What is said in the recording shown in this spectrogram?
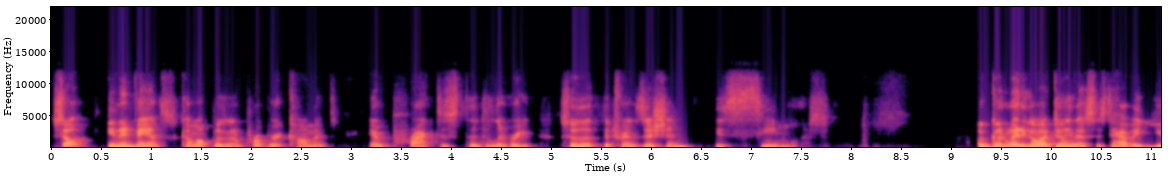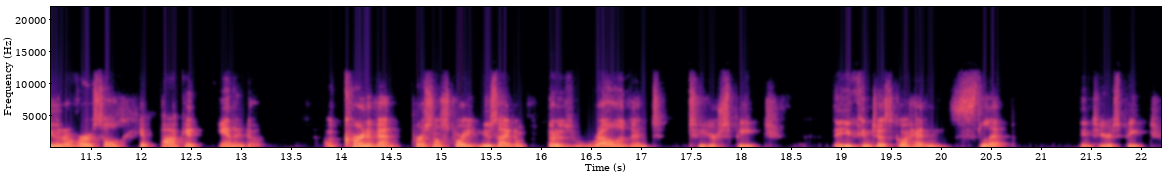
So in advance, come up with an appropriate comment and practice the delivery so that the transition is seamless. A good way to go about doing this is to have a universal hip pocket antidote, a current event, personal story, news item that is relevant to your speech that you can just go ahead and slip into your speech.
